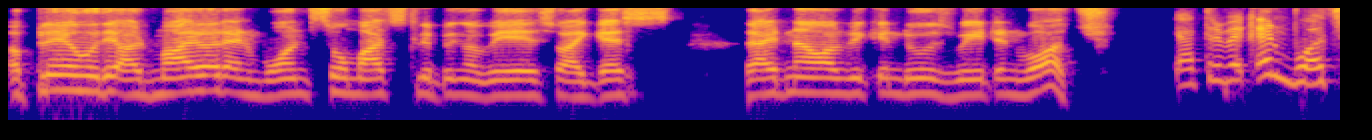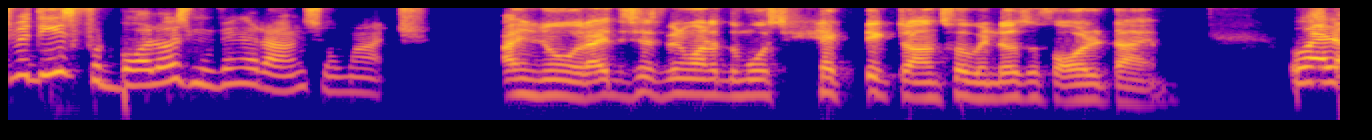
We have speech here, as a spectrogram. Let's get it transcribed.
a player who they admire and want so much slipping away. So I guess right now all we can do is wait and watch. Yeah, Trivik, and what's with these footballers moving around so much? I know, right? This has been one of the most hectic transfer windows of all time. Well,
